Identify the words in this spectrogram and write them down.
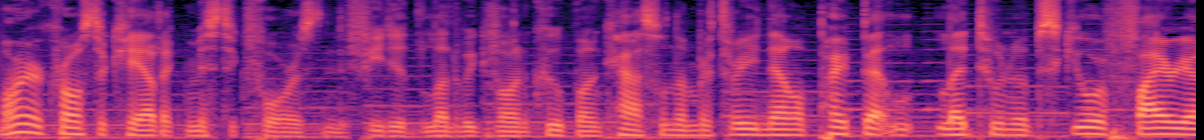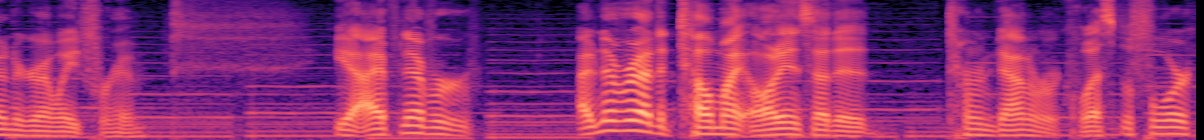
Mario crossed the chaotic mystic forest and defeated Ludwig von Koopa on Castle Number Three. Now a pipe that led to an obscure fiery underground wait for him. Yeah, I've never, I've never had to tell my audience how to turn down a request before.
